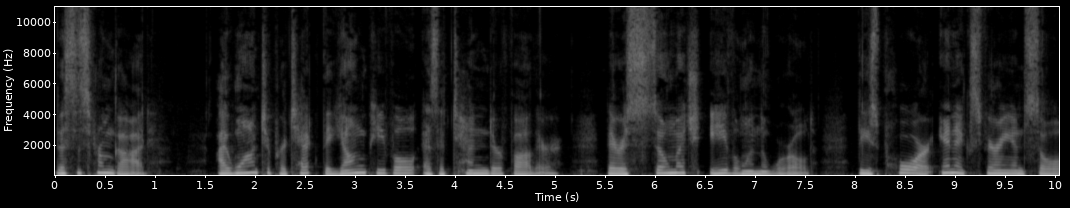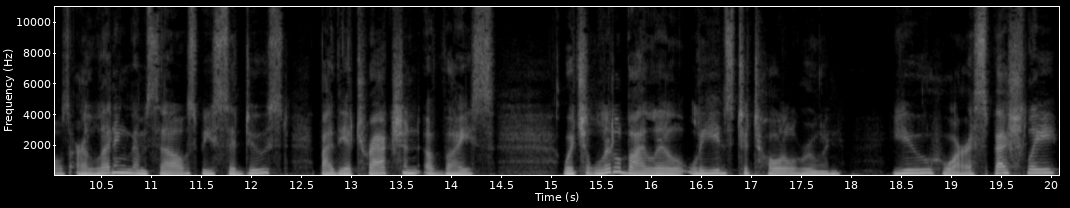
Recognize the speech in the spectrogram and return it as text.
this is from God. I want to protect the young people as a tender father. There is so much evil in the world. These poor, inexperienced souls are letting themselves be seduced by the attraction of vice, which little by little leads to total ruin. You who are especially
